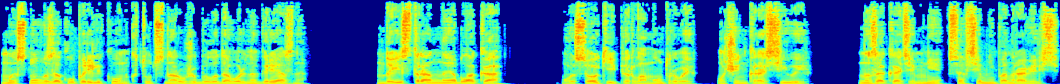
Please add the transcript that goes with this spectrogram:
Мы снова закупорили кунг, тут снаружи было довольно грязно. Да и странные облака, высокие, перламутровые, очень красивые, на закате мне совсем не понравились.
